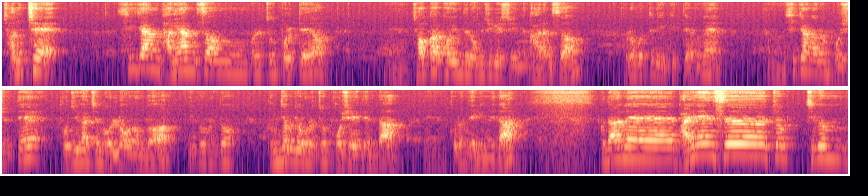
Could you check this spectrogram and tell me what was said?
전체 시장 방향성을 좀 볼 때요. 예, 저가 코인들 움직일 수 있는 가능성 그런 것들이 있기 때문에 어, 시장을 보실 때 도지가 좀 올라오는 거 이 부분도 긍정적으로 좀 보셔야 된다 예, 그런 얘기입니다. 그 다음에 바이낸스 쪽 지금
